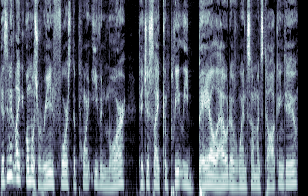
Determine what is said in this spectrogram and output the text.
doesn't it like almost reinforce the point even more to just like completely bail out of when someone's talking to you?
